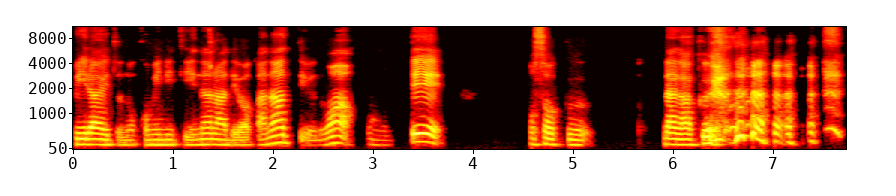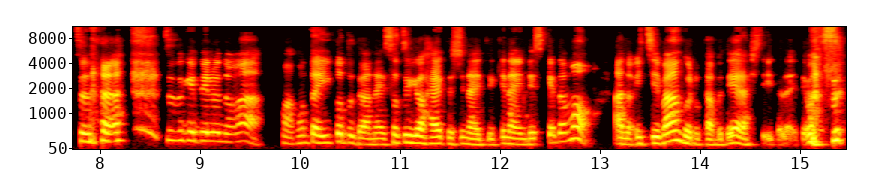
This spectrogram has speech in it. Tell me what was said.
ビライトのコミュニティならではかなっていうのは思って、遅く、長く 続けてるのは、まあ本当はいいことではない、卒業早くしないといけないんですけども、あの、一番フル株でやらせていただいてます。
